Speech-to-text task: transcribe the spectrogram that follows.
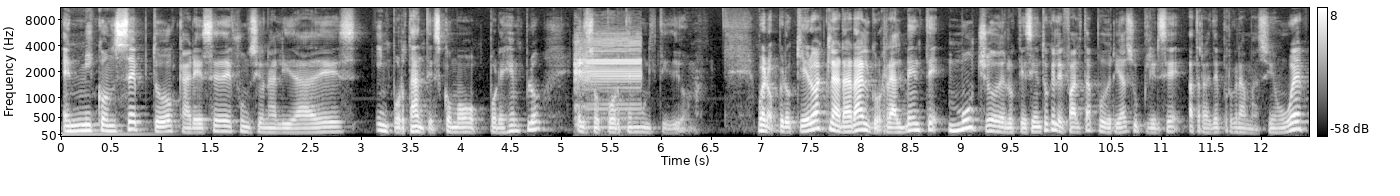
En mi concepto carece de funcionalidades importantes, como por ejemplo el soporte multidioma. Bueno, pero quiero aclarar algo. Realmente mucho de lo que siento que le falta podría suplirse a través de programación web,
